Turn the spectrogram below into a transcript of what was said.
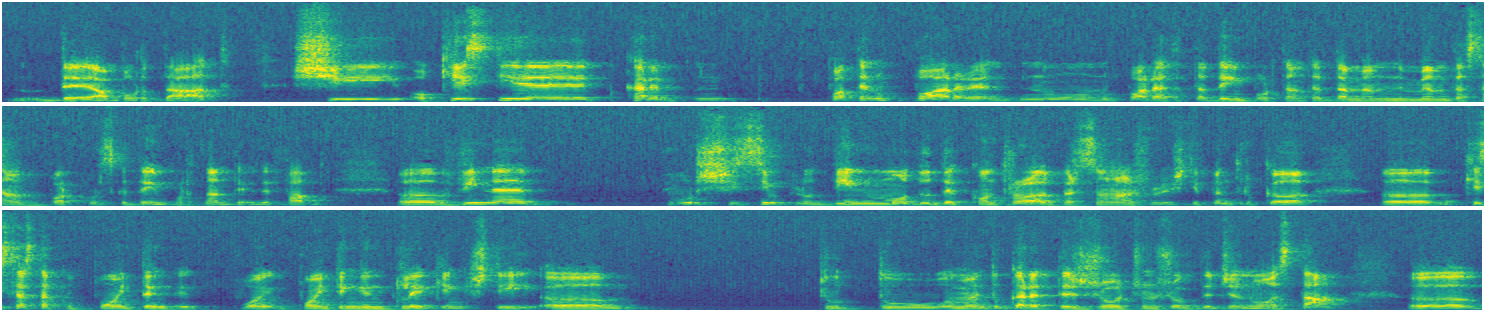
de abordat și o chestie care poate nu pare, nu, nu pare atât de importantă, dar mi-am, mi-am dat seama pe parcurs cât de importantă e de fapt, uh, vine pur și simplu din modul de control al personajului, știi? Pentru că uh, chestia asta cu pointing, point, pointing and clicking, știi? Uh, tu, tu, în momentul în care te joci un joc de genul ăsta, uh,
